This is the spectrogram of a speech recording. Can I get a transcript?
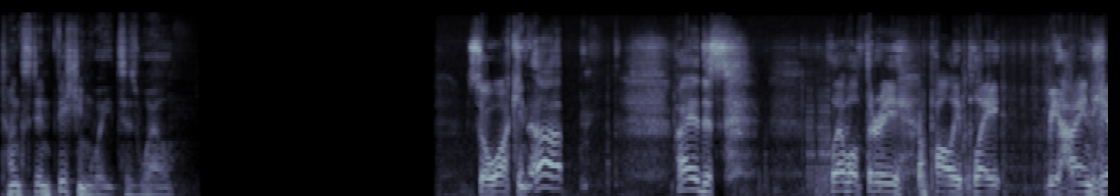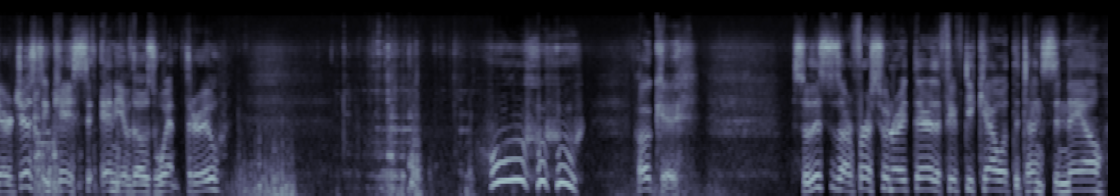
tungsten fishing weights as well. So walking up, I had this level three poly plate behind here just in case any of those went through. Woo-hoo-hoo. Okay, so this is our first one right there, the 50 cal with the tungsten nail.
